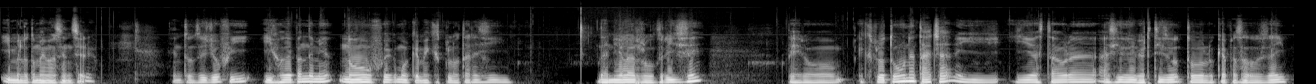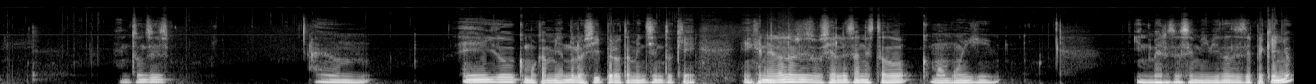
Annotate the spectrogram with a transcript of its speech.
y me lo tomé más en serio. Entonces yo fui hijo de pandemia, no fue como que me explotara así Daniela Rodríguez, pero explotó una tacha y, hasta ahora ha sido divertido todo lo que ha pasado desde ahí. Entonces, em, he ido como cambiándolo así, pero también siento que en general las redes sociales han estado como muy inmersas en mi vida desde pequeño,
